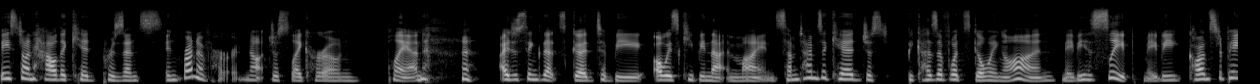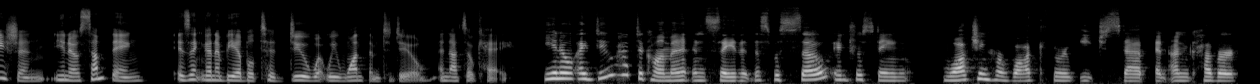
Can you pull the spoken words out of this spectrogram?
based on how the kid presents in front of her not just like her own plan. I just think that's good to be always keeping that in mind. Sometimes a kid just because of what's going on maybe his sleep maybe constipation you know something isn't going to be able to do what we want them to do. And that's okay. You know, I do have to comment and say that this was so interesting watching her walk through each step and uncover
